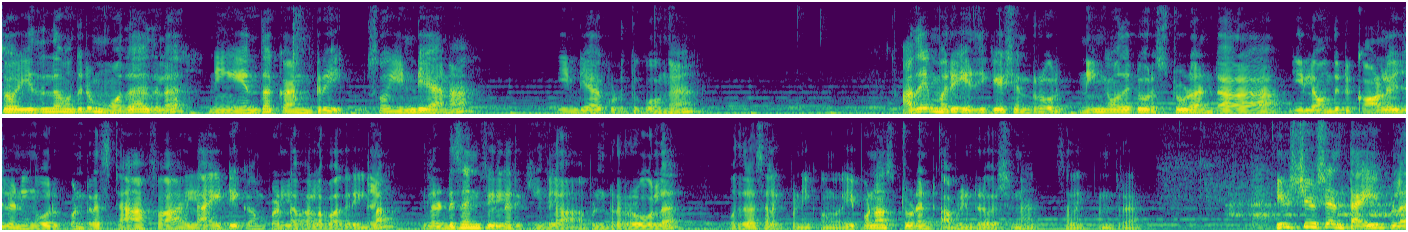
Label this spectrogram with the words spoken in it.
ஸோ இதில் வந்துட்டு மொதல் இதில் நீங்கள் எந்த கண்ட்ரி ஸோ இந்தியானா? இந்தியா கொடுத்துக்கோங்க. அதே மாதிரி எஜுகேஷன் ரோல் நீங்கள் வந்துட்டு ஒரு ஸ்டூடெண்ட்டாரா இல்லை வந்துட்டு காலேஜில் நீங்கள் ஒர்க் பண்ணுற ஸ்டாஃபா இல்லை ஐடி கம்பெனியில் வேலை பார்க்குறீங்களா? இல்லை டிசைன் ஃபீல்டில் இருக்கீங்களா? அப்படின்ற ரோலை முதல்ல செலக்ட் பண்ணிக்கோங்க. இப்போ நான் ஸ்டூடெண்ட் அப்படின்ற வெர்ஷனை செலக்ட் பண்ணுறேன் இன்ஸ்டியூஷன் டைப்பில்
